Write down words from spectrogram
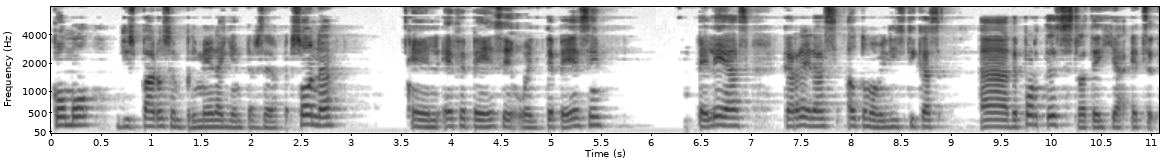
como disparos en primera y en tercera persona, el FPS o el TPS, peleas, carreras automovilísticas, deportes, estrategia, etc.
